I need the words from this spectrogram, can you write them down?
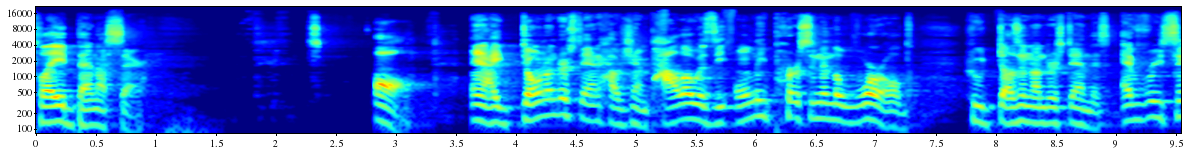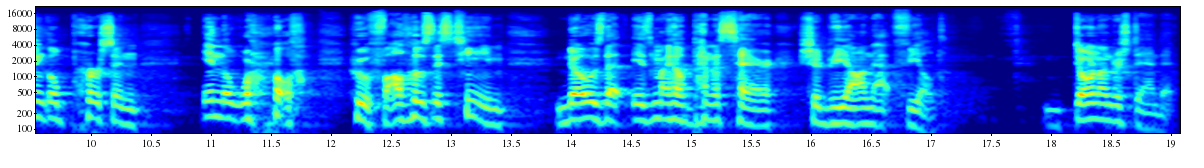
Play Bennacer. It's all. And I don't understand how Giampaolo is the only person in the world who doesn't understand this. Every single person in the world who follows this team knows that Ismael Bennacer should be on that field. Don't understand it.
